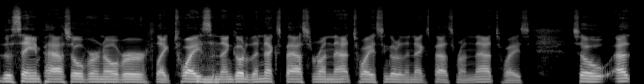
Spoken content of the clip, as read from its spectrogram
the same pass over and over like twice mm-hmm. and then go to the next pass and run that twice and go to the next pass and run that twice so uh,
